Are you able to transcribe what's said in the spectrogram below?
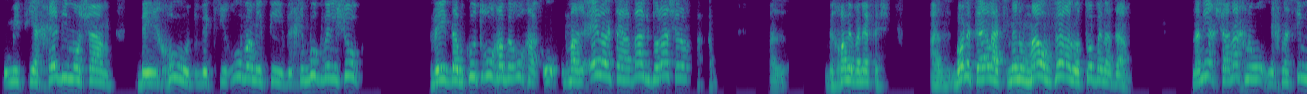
הוא מתייחד עמו שם בייחוד וקירוב אמיתי וחיבוק ונישוק והידבקות רוחה ברוחה. הוא מראה לו את האהבה הגדולה שלו. אז בכל לב הנפש. אז בואו נתאר לעצמנו מה עובר על אותו בן אדם. נניח שאנחנו נכנסים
